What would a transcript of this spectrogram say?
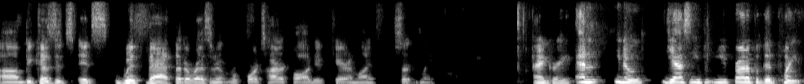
Um, because it's it's with that that a resident reports higher quality of care in life certainly. I agree. And you know yes you, you brought up a good point.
